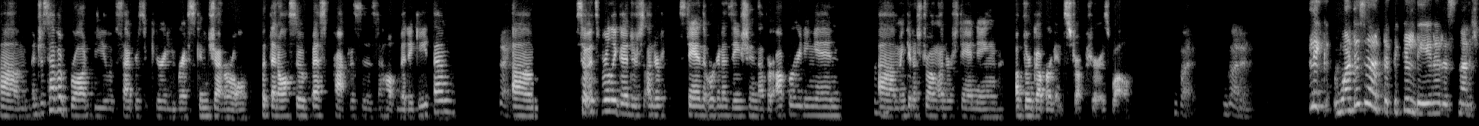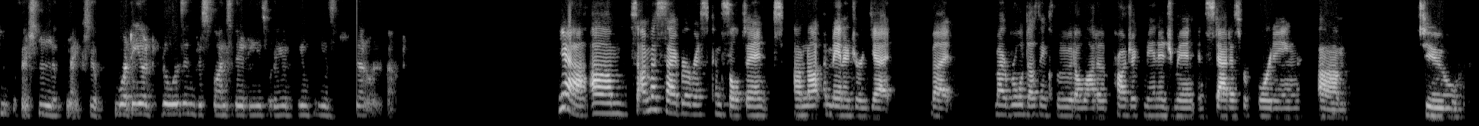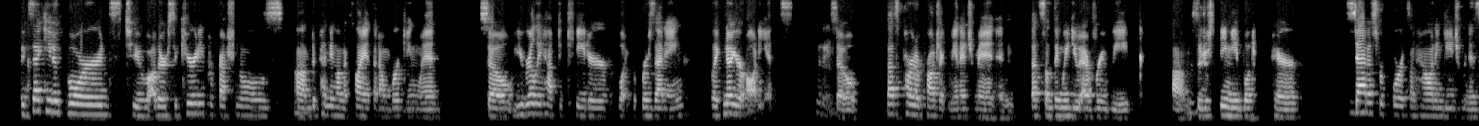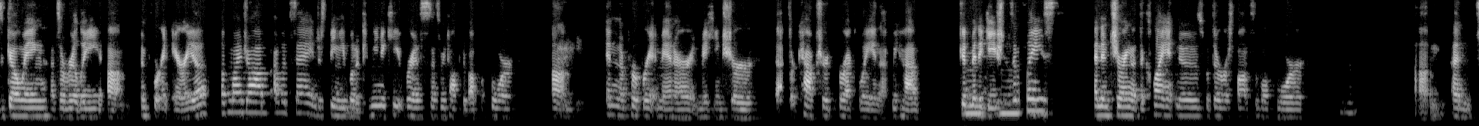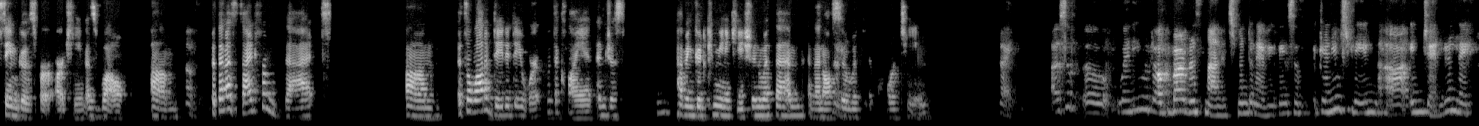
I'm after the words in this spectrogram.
um, and just have a broad view of cybersecurity risk in general, but then also best practices to help mitigate them. Right. Um, so it's really good to just understand the organization that they're operating in mm-hmm. um, and get a strong understanding of their governance structure as well. Got it. Got it. Like, what does a typical day in a risk management professional look like? So, what are your roles and responsibilities? What are your duties? They're all about. Yeah, um, so I'm a cyber risk consultant. I'm not a manager yet, but my role does include a lot of project management and status reporting um, to executive boards, to other security professionals, um, depending on the client that I'm working with. So you really have to cater what you're presenting, like know your audience. So that's part of project management, and that's something we do every week. Um, so just being able to prepare status reports on how an engagement is going. That's a really um, important area of my job, I would say, and just being able to communicate risks, as we talked about before, um, in an appropriate manner and making sure that they're captured correctly and that we have good mitigations in place and ensuring that the client knows what they're responsible for. Um, and same goes for our team as well. Um, but then aside from that, um, it's a lot of day-to-day work with the client and just having good communication with them and then also right. with your core team. Right. Uh, so uh, when you talk about risk management and everything so can you explain uh, in general like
